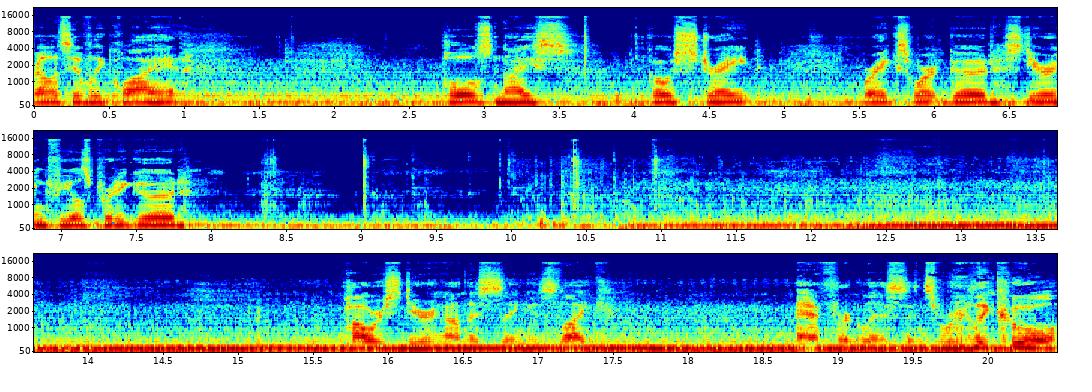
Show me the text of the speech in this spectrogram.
relatively quiet pulls nice, goes straight, brakes work good, steering feels pretty good. Power steering on this thing is like effortless. It's really cool.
